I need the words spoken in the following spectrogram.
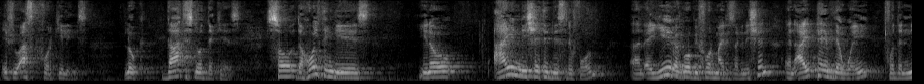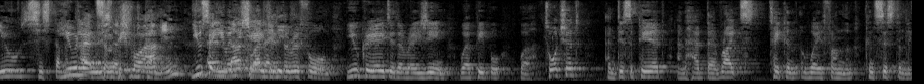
If you ask for killings, look, that is not the case. So the whole thing is, you know, I initiated this reform. And a year ago, before my resignation, and I paved the way for the new system. You let some people come in. You say you that's what I initiated the reform. You created a regime where people were tortured and disappeared and had their rights taken away from them consistently.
